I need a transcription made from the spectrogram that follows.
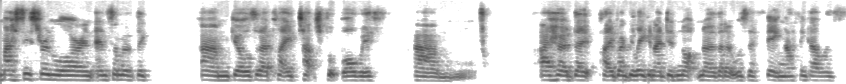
my sister-in-law and, and some of the um, girls that I played touch football with, um, I heard they played rugby league, and I did not know that it was a thing. I think I was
